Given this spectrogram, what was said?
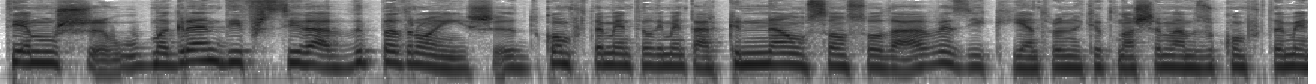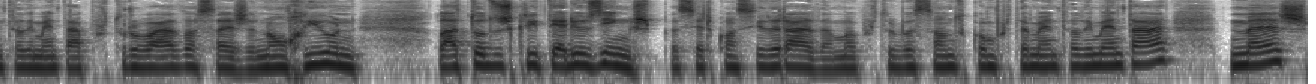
temos uma grande diversidade de padrões de comportamento alimentar que não são saudáveis e que entram naquilo que nós chamamos o comportamento alimentar perturbado, ou seja, não reúne lá todos os critériozinhos para ser considerada uma perturbação do comportamento alimentar, mas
